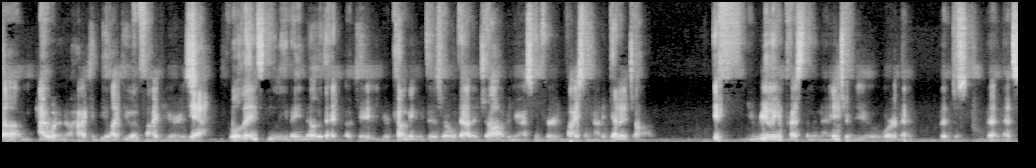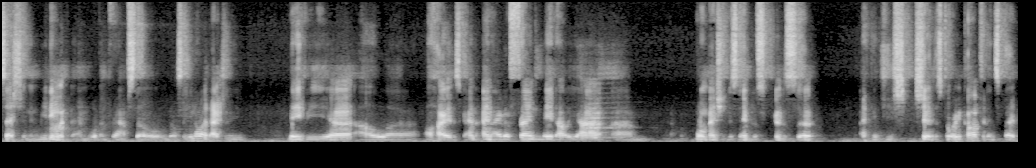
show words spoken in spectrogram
Um, I want to know how I can be like you in five years." Yeah well, instantly they know that, okay, you're coming to Israel without a job and you're asking for advice on how to get a job. if you really impress them in that interview or that, that just that, that session and meeting with them, well, then perhaps they'll, they'll say, you know what, actually, maybe uh, I'll, uh, I'll hire this guy. And, and, I have a friend, Made Aliyah, um, won't mention his name just because uh, I think he shared the story in confidence, but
